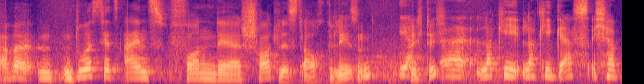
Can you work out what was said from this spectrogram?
Aber du hast jetzt eins von der Shortlist auch gelesen, ja, richtig? Äh, Lucky, Lucky Guess. Ich habe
